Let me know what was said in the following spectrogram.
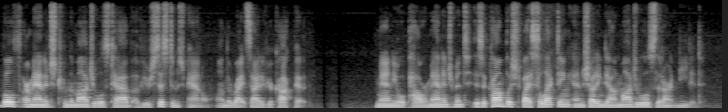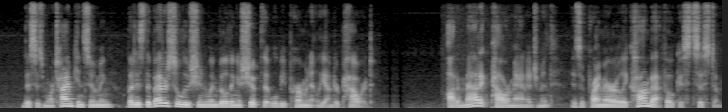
Both are managed from the Modules tab of your Systems panel on the right side of your cockpit. Manual power management is accomplished by selecting and shutting down modules that aren't needed. This is more time-consuming, but is the better solution when building a ship that will be permanently underpowered. Automatic power management is a primarily combat-focused system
